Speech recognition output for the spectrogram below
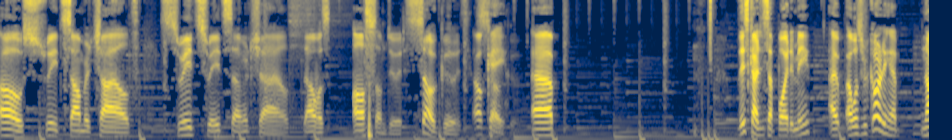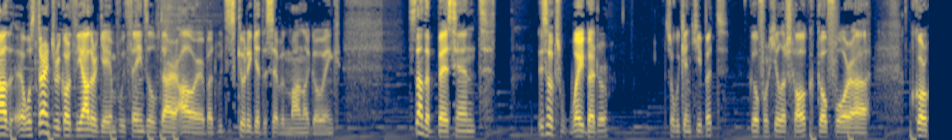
Oh, sweet summer child. Sweet, sweet summer child. That was awesome, dude. So good. Okay. So good. Uh, this card disappointed me. I, I was recording a not I was trying to record the other game with Angel of Dire Hour, but we just couldn't get the seven mana going. It's not the best hand. This looks way better, so we can keep it. Go for Healer's Hawk. Go for uh, Cor-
